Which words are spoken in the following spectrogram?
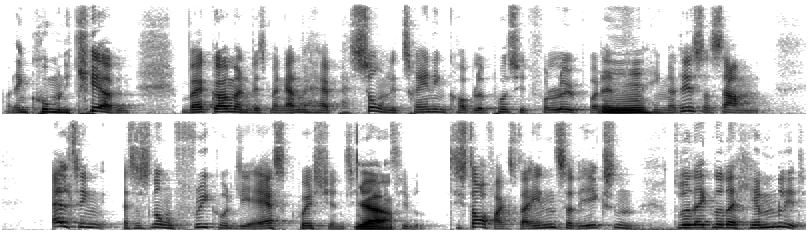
Hvordan kommunikerer vi? Hvad gør man, hvis man gerne vil have personlig træning koblet på sit forløb? Hvordan mm. hænger det så sammen? Alting, altså sådan nogle frequently asked questions i Ja. princippet. De står faktisk derinde, så det er ikke sådan, du ved, der er ikke noget, der er hemmeligt,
